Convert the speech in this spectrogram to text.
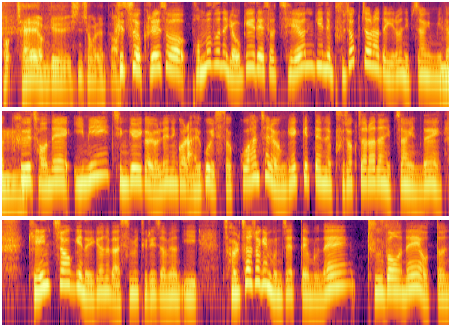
더 재연기 신청을 했다. 그렇죠. 그래서 법무부는 여기에 대해서 재연기는 부적절하다 이런 입장입니다. 음. 그 전에 이미 징계위가 열리는 걸 알고 있었고 한 차례 연기했기 때문에 부적절하다는 입장인데 개인적인 의견을 말씀을 드리자면 이 절차적인 문제 때문에 두 번의 어떤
